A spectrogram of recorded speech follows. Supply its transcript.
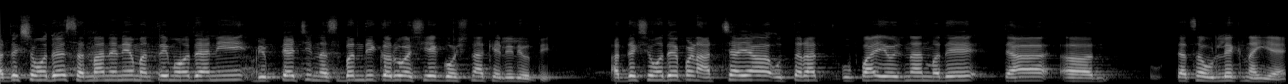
अध्यक्ष महोदय सन्माननीय मंत्री महोदयांनी बिबट्याची नसबंदी करू अशी एक घोषणा केलेली होती. अध्यक्ष महोदय पण आजच्या या उत्तरात उपाययोजनांमध्ये त्या त्याचा उल्लेख नाही आहे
